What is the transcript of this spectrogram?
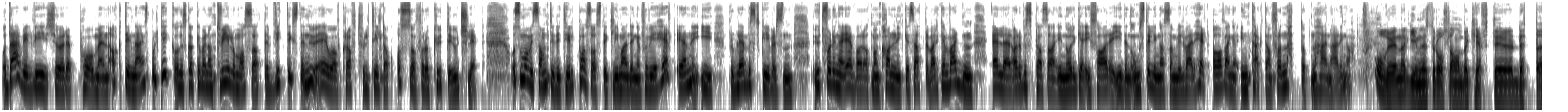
Og Der vil vi kjøre på med en aktiv næringspolitikk. og Det skal ikke være noen tvil om også at det viktigste nå er jo av kraftfulle tiltak også for å kutte utslipp. Og så må vi samtidig tilpasse oss til klimaendringene, for vi er helt enig i problembeskrivelsen. Utfordringa er bare at man kan ikke sette verken verden eller arbeidsplasser i Norge i fare i den omstillinga som vil være helt avhengig av inntektene fra nettopp denne næringa. Olje- og energiminister Aasland bekrefter dette.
